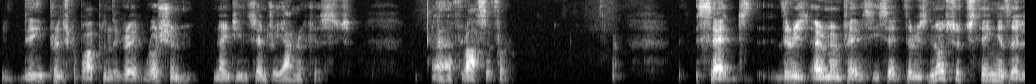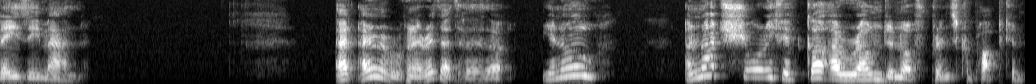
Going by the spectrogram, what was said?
the Prince Kropotkin, the great Russian nineteenth century anarchist uh, philosopher, said there is. I remember famously, he said there is no such thing as a lazy man. And I remember when I read that, I thought, you know, I'm not sure if you've got around enough, Prince Kropotkin.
